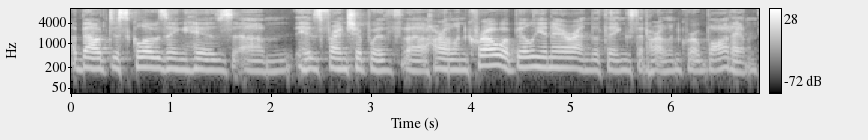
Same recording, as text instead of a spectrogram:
about disclosing his um, his friendship with uh, Harlan Crow, a billionaire, and the things that Harlan Crow bought him.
